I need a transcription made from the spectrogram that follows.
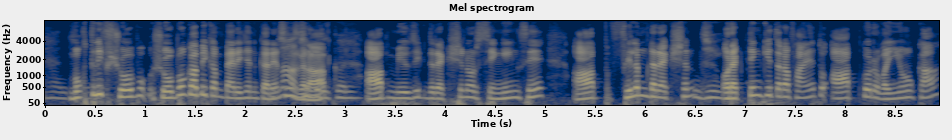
हाँ। मुख्तलिफ़ शोब शोबों का भी कंपैरिजन करें ना अगर आप आप म्यूज़िक डायरेक्शन और सिंगिंग से आप फ़िल्म डायरेक्शन और एक्टिंग की तरफ़ आए तो आपको रवैयों का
